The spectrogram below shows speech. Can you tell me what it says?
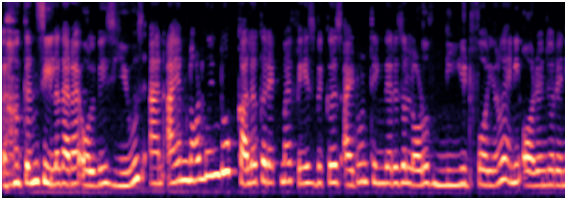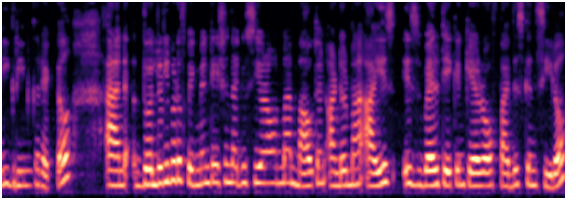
uh, concealer that i always use. And i am not going to color correct my face because i don't think there is a lot of need for you know any orange or any green corrector. And the little bit of pigmentation that you see around my mouth and under my eyes is well taken care of by this concealer.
